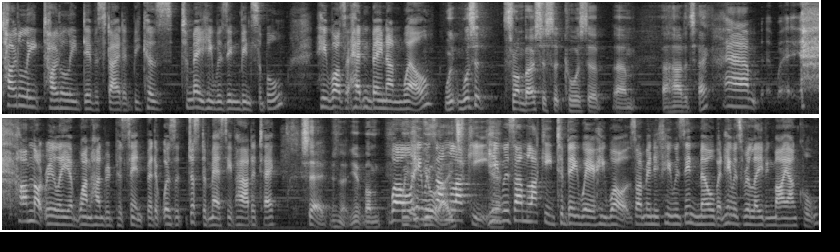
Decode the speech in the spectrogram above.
totally, totally devastated because to me he was invincible. He was hadn't been unwell. W- Was it thrombosis that caused a, um, a heart attack? Um, I'm not really a 100%, but it was a, just a massive heart attack. Sad, isn't it? You, um, Well, he was your age- unlucky. He was unlucky to be where he was. I mean, if he was in Melbourne, he was relieving my uncle,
